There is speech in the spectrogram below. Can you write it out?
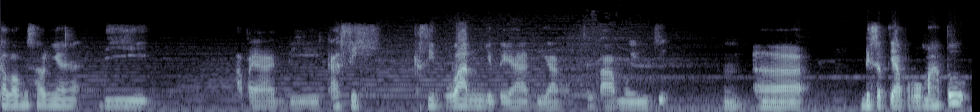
kalau misalnya di apa ya dikasih kesimpulan gitu ya di yang ceritamu ini Ki, Hmm. eh, di setiap rumah tuh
